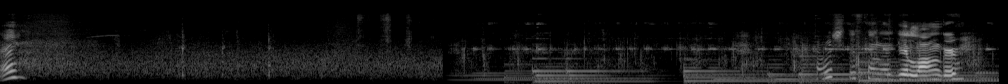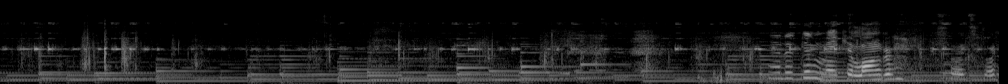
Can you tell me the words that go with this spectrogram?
Okay? Wish this thing would get longer. And it didn't make it longer, so it's like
